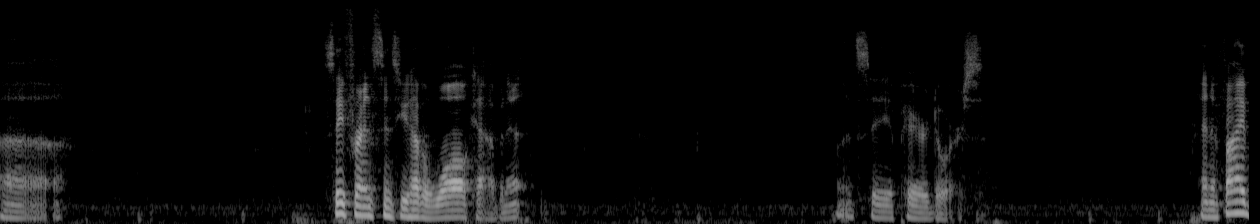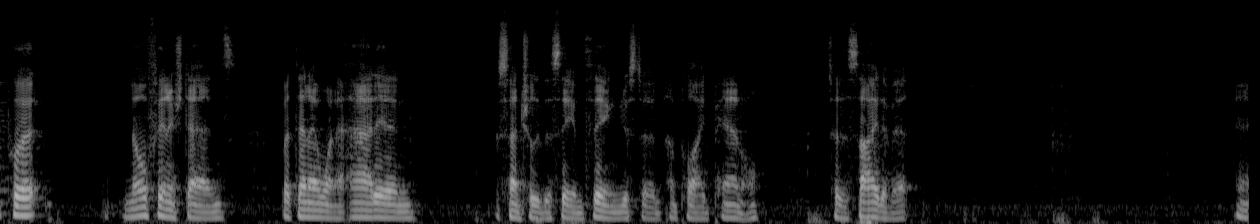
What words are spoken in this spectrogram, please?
uh, say for instance, you have a wall cabinet, let's say a pair of doors. And if I put no finished ends, but then I want to add in essentially the same thing, just an applied panel to the side of it. And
